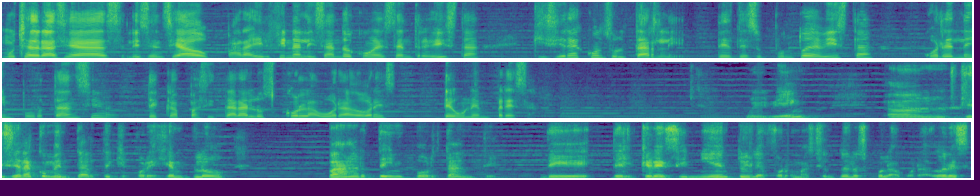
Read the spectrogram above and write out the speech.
Muchas gracias, licenciado. Para ir finalizando con esta entrevista, quisiera consultarle desde su punto de vista cuál es la importancia de capacitar a los colaboradores de una empresa. Muy bien. quisiera comentarte que, por ejemplo, parte importante del crecimiento y la formación de los colaboradores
